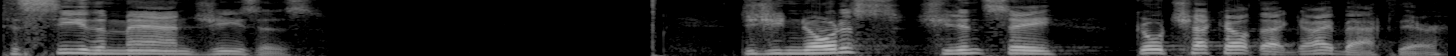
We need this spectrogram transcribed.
to see the man Jesus. Did you notice she didn't say, Go check out that guy back there?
